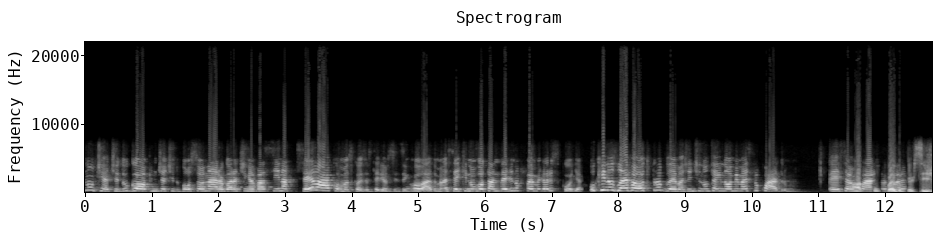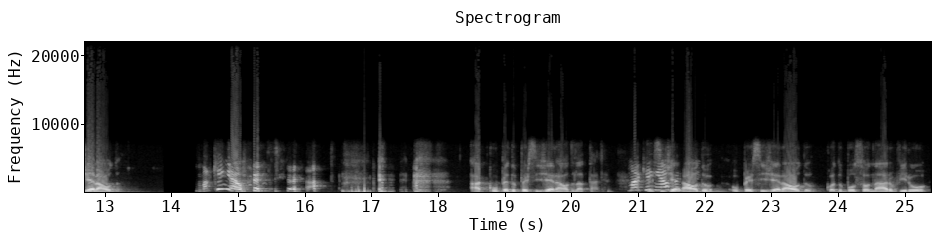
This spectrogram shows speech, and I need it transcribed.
não tinha tido golpe, não tinha tido Bolsonaro, agora tinha vacina. Sei lá como as coisas teriam se desenrolado, mas sei que não votar nele não foi a melhor escolha. O que nos leva a outro problema, a gente não tem nome mais pro quadro. Esse é um A quadro culpa é agora... do Percy Geraldo. Mas quem é o Percy? A culpa é do Percy Geraldo, Natália. Mas quem Percy é o Geraldo, o Percy Geraldo, quando o Bolsonaro virou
